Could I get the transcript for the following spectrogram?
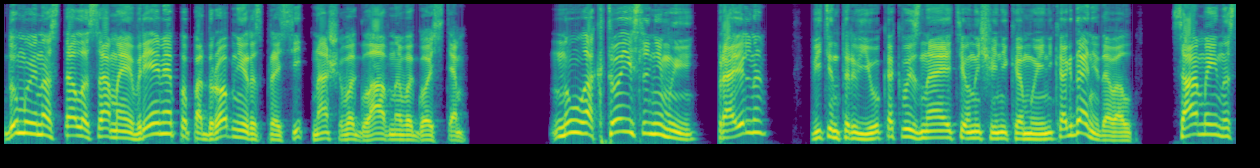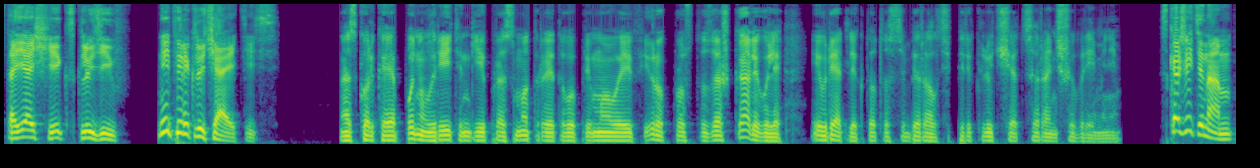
думаю, настало самое время поподробнее расспросить нашего главного гостя. Ну, а кто, если не мы? Правильно? Ведь интервью, как вы знаете, он еще никому и никогда не давал. Самый настоящий эксклюзив. Не переключайтесь. Насколько я понял, рейтинги и просмотры этого прямого эфира просто зашкаливали, и вряд ли кто-то собирался переключаться раньше времени. «Скажите нам»,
